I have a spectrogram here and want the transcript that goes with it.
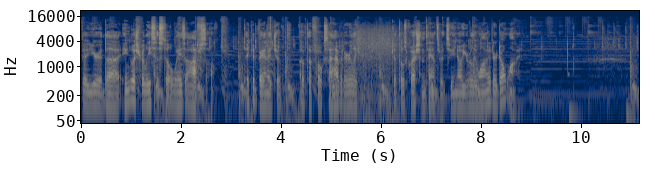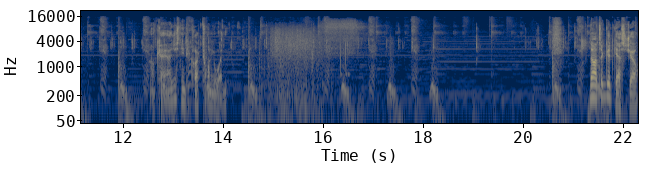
the your the English release is still ways off, so take advantage of of the folks that have it early. Get those questions answered, so you know you really want it or don't want it. Okay, I just need to collect 20 wood. No, it's a good guess, Joe.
